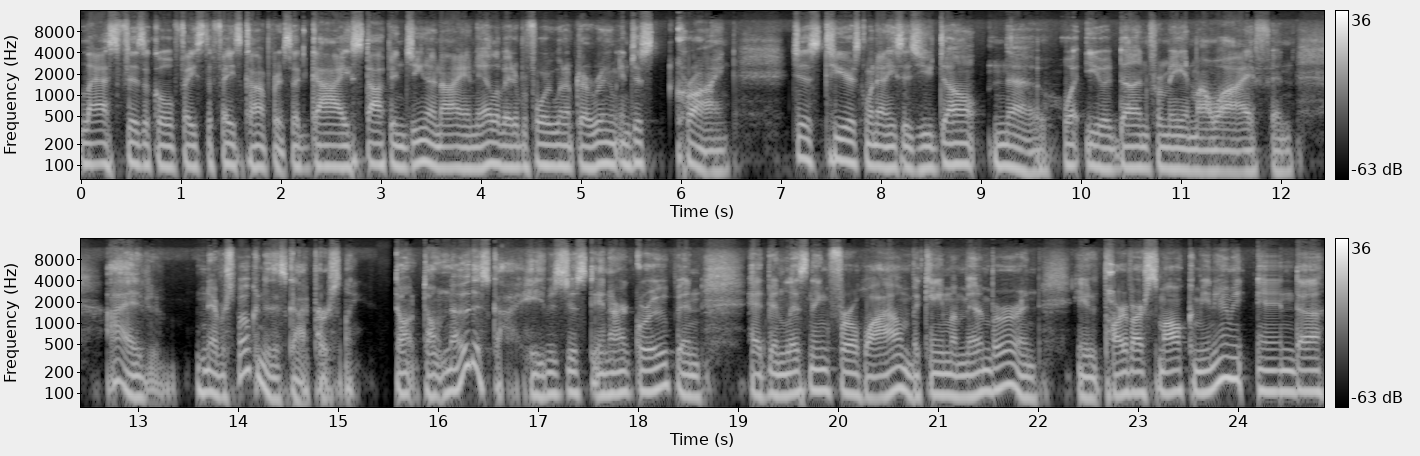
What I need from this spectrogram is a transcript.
last physical face to face conference, a guy stopping Gina and I in the elevator before we went up to our room and just crying, just tears going down. He says, "You don't know what you have done for me and my wife," and I had never spoken to this guy personally. Don't don't know this guy. He was just in our group and had been listening for a while and became a member and he was part of our small community. And uh,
